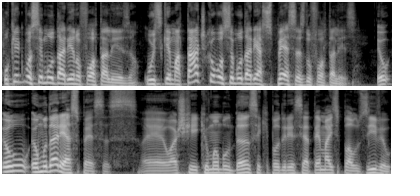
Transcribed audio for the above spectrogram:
o que, que você mudaria no Fortaleza? O esquema tático ou você mudaria as peças do Fortaleza? Eu, eu, eu mudaria as peças. É, eu acho que, que uma mudança que poderia ser até mais plausível,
